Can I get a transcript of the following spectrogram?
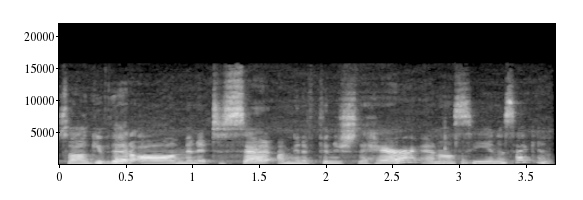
So I'll give that all a minute to set. I'm gonna finish the hair and I'll see you in a second.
